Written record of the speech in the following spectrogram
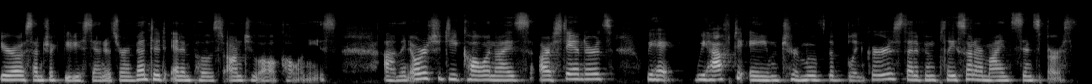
Eurocentric beauty standards were invented and imposed onto all colonies. Um, in order to decolonize our standards, we, ha- we have to aim to remove the blinkers that have been placed on our minds since birth.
